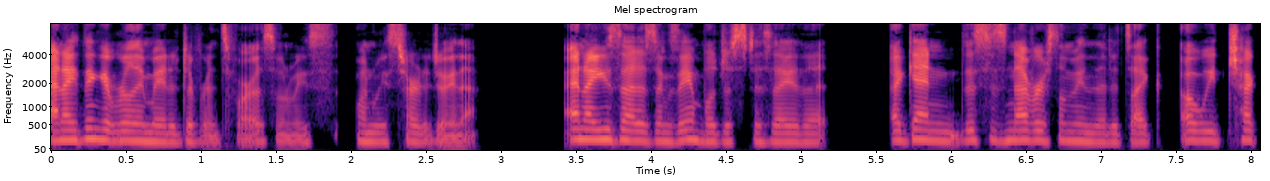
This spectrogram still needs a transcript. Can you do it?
And I think it really made a difference for us when we when we started doing that. And I use that as an example just to say that again, this is never something that it's like, oh, we check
